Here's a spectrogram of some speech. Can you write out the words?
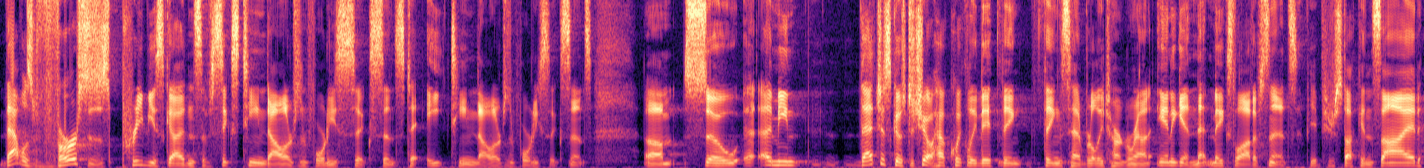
That was versus previous guidance of $16.46 to $18.46. Um, so, I mean, that just goes to show how quickly they think things have really turned around. And again, that makes a lot of sense. If you're stuck inside,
